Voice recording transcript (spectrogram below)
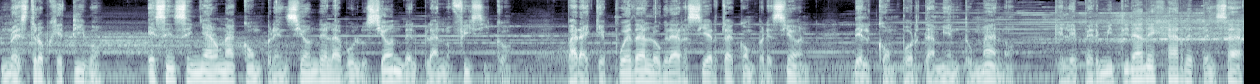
Nuestro objetivo es enseñar una comprensión de la evolución del plano físico para que pueda lograr cierta comprensión del comportamiento humano que le permitirá dejar de pensar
